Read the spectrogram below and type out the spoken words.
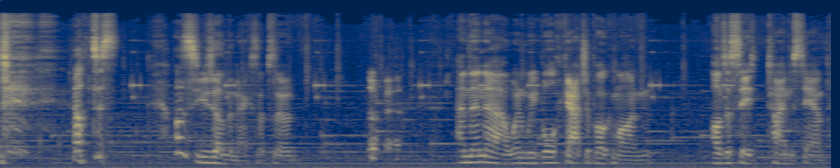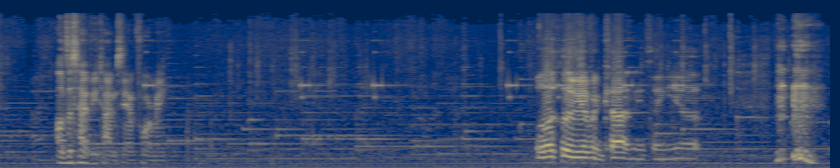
I'll just I'll just use it on the next episode. Okay. And then uh, when we both catch a Pokemon, I'll just say timestamp. I'll just have you timestamp for me. Well, luckily we haven't caught anything yet.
